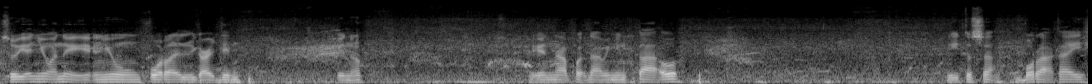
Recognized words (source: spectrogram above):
So yan yung ano eh, yung coral garden. You know. Ayan napakadaming yung tao. Dito sa Boracay.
